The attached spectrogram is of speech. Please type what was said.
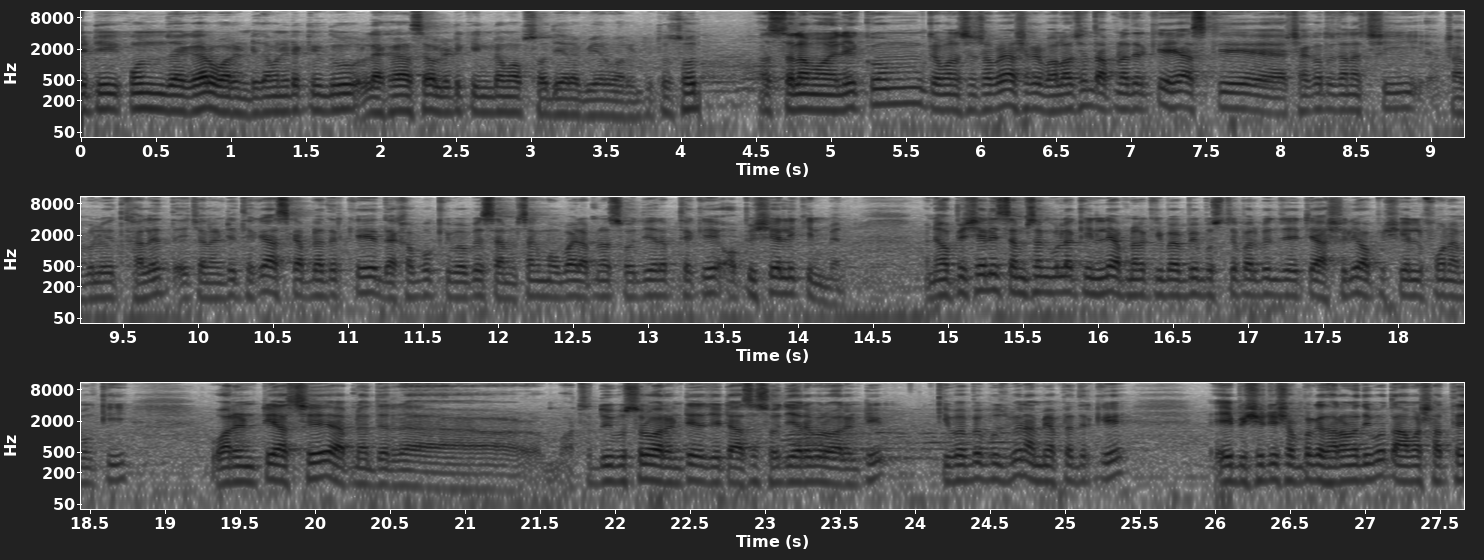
এটি কোন জায়গার ওয়ারেন্টি যেমন এটা কিন্তু লেখা আছে অলরেডি কিংডম অফ সৌদি আরবিয়ার ওয়ারেন্টি তো সৌদি আসসালামু আলাইকুম, কেমন আছেন সবাই? আশা করি ভালো আছেন। তো আপনাদেরকে আজকে স্বাগত জানাচ্ছি ট্রাভেল উইথ খালেদ এই চ্যানেলটি থেকে। আজকে আপনাদেরকে দেখাবো কীভাবে স্যামসাং মোবাইল আপনারা সৌদি আরব থেকে অফিসিয়ালি কিনবেন। মানে অফিসিয়ালি স্যামসাংগুলো কিনলে আপনারা কীভাবে বুঝতে পারবেন যে এটি আসলে অফিসিয়াল ফোন এবং কি ওয়ারেন্টি আছে আপনাদের আচ্ছা দুই বছর ওয়ারেন্টি যেটা আছে সৌদি আরবের ওয়ারেন্টি কীভাবে বুঝবেন? আমি আপনাদেরকে এই বিষয়টি সম্পর্কে ধারণা দিব। তো আমার সাথে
